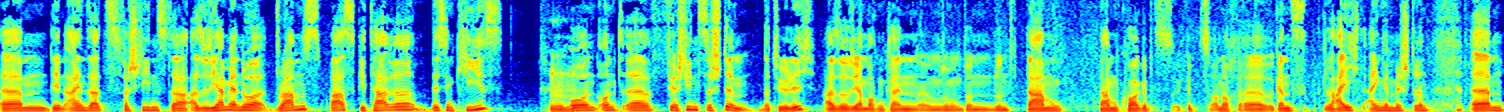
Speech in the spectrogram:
ähm, den Einsatz verschiedenster. Also die haben ja nur Drums, Bass, Gitarre, bisschen Keys und, und äh, verschiedenste Stimmen natürlich. Also die haben auch einen kleinen ähm, so, so, einen- so einen Damen, Damenchor gibt's gibt's auch noch äh, ganz leicht eingemischt drin. Ähm,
